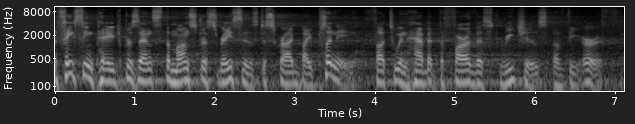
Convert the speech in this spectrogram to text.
The facing page presents the monstrous races described by Pliny, thought to inhabit the farthest reaches of the earth.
